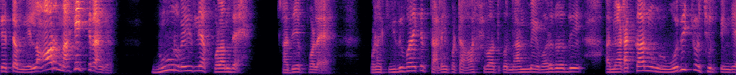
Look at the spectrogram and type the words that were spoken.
கேட்டவங்க எல்லாரும் நகைக்கிறாங்க. நூறு வயதுலையா குழந்தை. அதே போல் உனக்கு இதுவரைக்கும் தடைப்பட்ட ஆசீர்வாதத்துக்கு ஒரு நன்மை வருகிறது. அது நடக்காதுன்னு உங்கள் ஒதுக்கி வச்சிருப்பீங்க.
